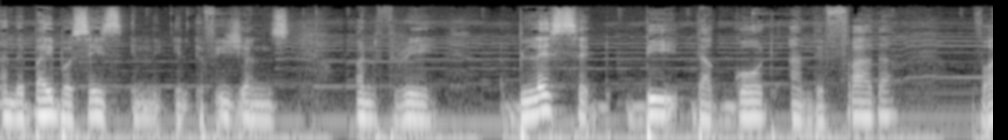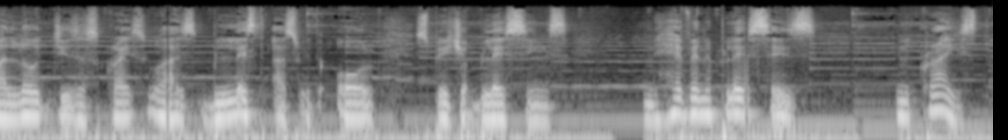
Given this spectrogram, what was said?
And the Bible says in, in Ephesians 1 3, Blessed be the God and the Father of our Lord Jesus Christ, who has blessed us with all spiritual blessings in heavenly places in Christ.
